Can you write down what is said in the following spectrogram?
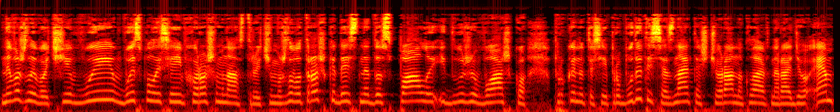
Неважливо, чи ви виспалися і в хорошому настрої, чи можливо трошки десь не доспали і дуже важко прокинутися і пробудитися. Знаєте, що ранок live на радіо М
